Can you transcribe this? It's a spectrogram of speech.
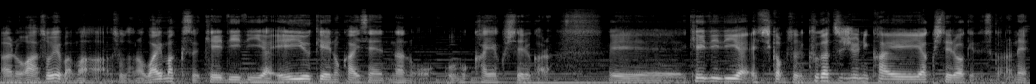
あの、あ、そういえばまあ、そうだな、YMAX、KDD や au 系の回線なのを僕解約してるから、えー、KDDI、しかもそれ9月中に解約してるわけですからね、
